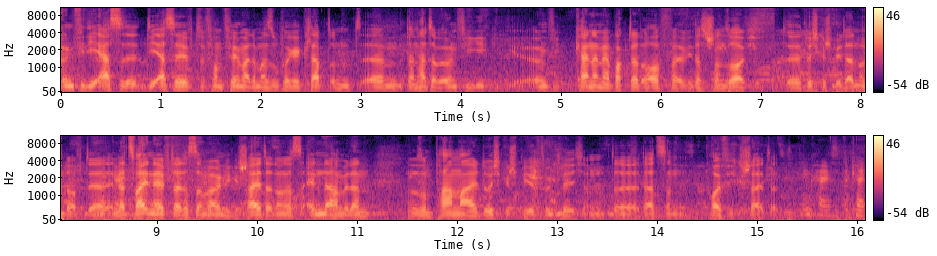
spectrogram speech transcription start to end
irgendwie die erste, die erste Hälfte vom Film hat immer super geklappt und ähm, dann hat aber irgendwie, irgendwie keiner mehr Bock darauf, weil wir das schon so häufig äh, durchgespielt hatten. Und auf der, okay. in der zweiten Hälfte hat das dann mal irgendwie gescheitert und das Ende haben wir dann nur so ein paar Mal durchgespielt, wirklich. Und äh, da hat es dann häufig gescheitert. Okay, okay.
